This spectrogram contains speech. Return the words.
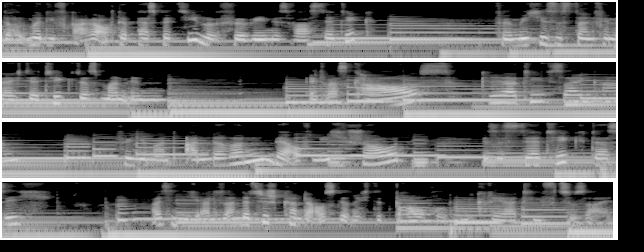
doch immer die Frage auch der Perspektive. Für wen ist was der Tick? Für mich ist es dann vielleicht der Tick, dass man in etwas Chaos kreativ sein kann. Für jemand anderen, der auf mich schaut, ist es der Tick, dass ich, weiß ich nicht, alles an der Tischkante ausgerichtet brauche, um kreativ zu sein.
